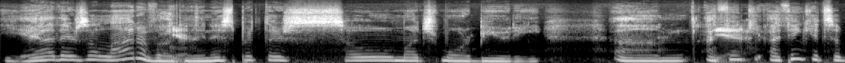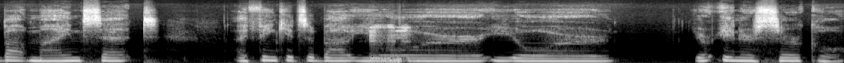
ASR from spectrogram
Yeah, there's a lot of ugliness, yeah. but there's so much more beauty. Um, I yeah. think I think it's about mindset. I think it's about mm-hmm. your your your inner circle.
